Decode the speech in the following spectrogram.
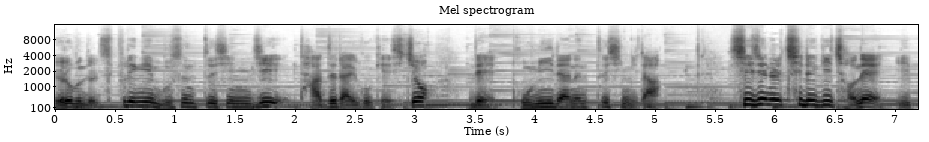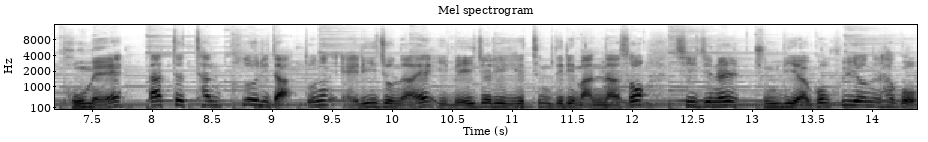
여러분들 스프링이 무슨 뜻인지 다들 알고 계시죠? 네, 봄이라는 뜻입니다. 시즌을 치르기 전에 이 봄에 따뜻한 플로리다 또는 애리조나의 이 메이저리그 팀들이 만나서 시즌을 준비하고 훈련을 하고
